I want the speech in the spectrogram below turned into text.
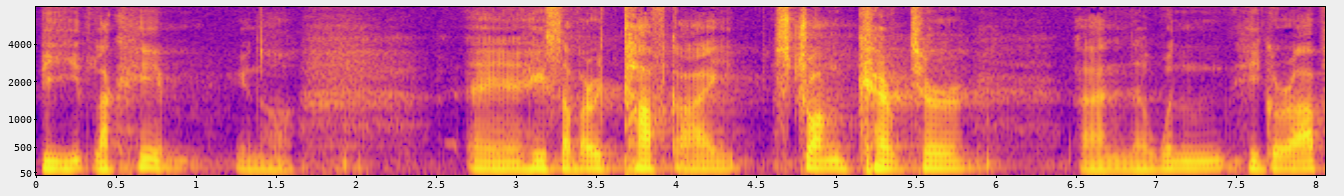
be like him. You know, uh, he's a very tough guy, strong character, and uh, when he grew up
